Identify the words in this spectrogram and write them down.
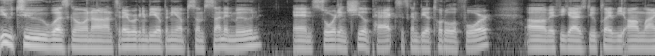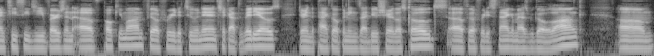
YouTube, what's going on? Today we're going to be opening up some Sun and Moon and Sword and Shield packs. It's going to be a total of four. Um, if you guys do play the online TCG version of Pokemon, feel free to tune in, check out the videos. During the pack openings, I do share those codes. Uh, feel free to snag them as we go along. Um,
